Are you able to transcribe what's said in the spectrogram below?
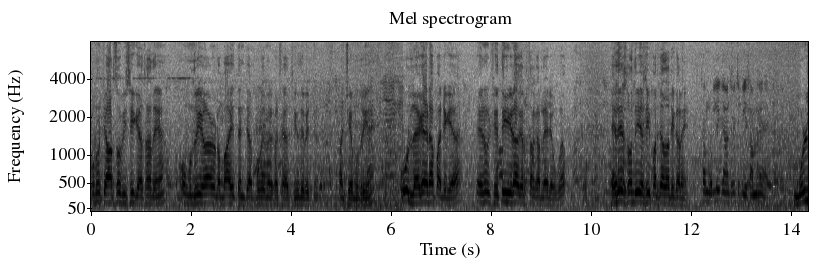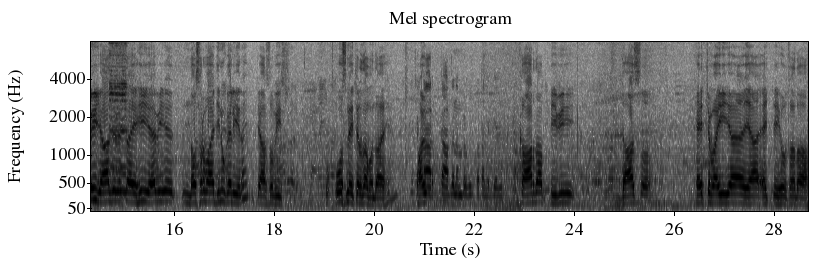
ਉਹਨੂੰ 420 ਕਹਿ ਸਕਦੇ ਆ। ਉਹ ਮੁੰਦਰੀ ਵਾਲਾ ਡੱਬਾ ਸੀ, ਤਿੰਨ ਚਾਰ ਤੋਲੇ ਮੇਰੇ ਕੋਲ ਸ਼ਾਇਦ ਸੀ ਉਹਦੇ ਵਿੱਚ, ਪੰਜ ਛੇ ਮੁੰਦਰੀਆਂ। ਉਹ ਲੈ ਕੇ ਜਿਹੜਾ ਭੱਜ ਗਿਆ, ਇਹਨੂੰ ਛੇਤੀ ਜਿਹੜਾ ਗ੍ਰਿਫਤਾਰ ਕਰ ਲਿਆ ਜਾਊਗਾ। ਇਹਦੇ ਸੰਬੰਧੀ ਅਸੀਂ ਪਰਚਾ ਦਰਜ ਕਰੇ ਤਾਂ ਮੁਰਲੀ ਜਾਂਚ ਵਿੱਚ ਕੀ ਸਾਹਮਣੇ ਆਏਗਾ ਮੁੱਢਲੀ ਜਾਂਚ ਦੇ ਵਿੱਚ ਤਾਂ ਇਹੀ ਹੈ ਵੀ ਇਹ ਨੌਸਰਵਾਜ ਜਿਹਨੂੰ ਕਹ ਲਈਏ ਨਾ 420 ਉਹ- ਉਸ ਨੇਚਰ ਦਾ ਬੰਦਾ ਇਹ। ਕਾਰ ਕਾਰ ਦਾ ਨੰਬਰ ਕੁਝ ਪਤਾ ਲੱਗਿਆ ਜੀ? ਕਾਰ ਦਾ ਪੀਵੀ 10 ਐਚ ਵਾਈ ਜਾਂ ਜਾਂ ਐਚ ਹੋ ਸਕਦਾ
